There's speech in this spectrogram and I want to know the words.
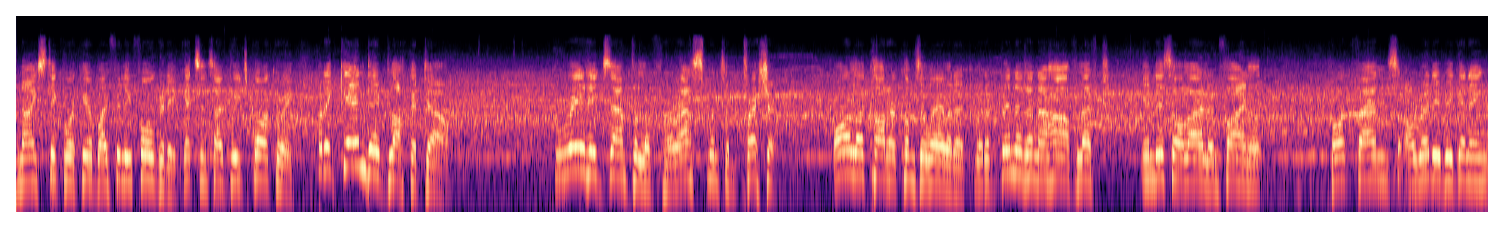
Nice stick work here by Philly Fogarty. Gets inside Briege Corkery. But again, they block it down. Great example of harassment and pressure. Orla Cotter comes away with it. With a minute and a half left in this All Ireland final. Cork fans already beginning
